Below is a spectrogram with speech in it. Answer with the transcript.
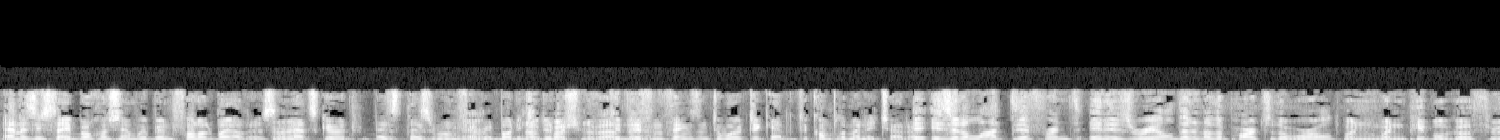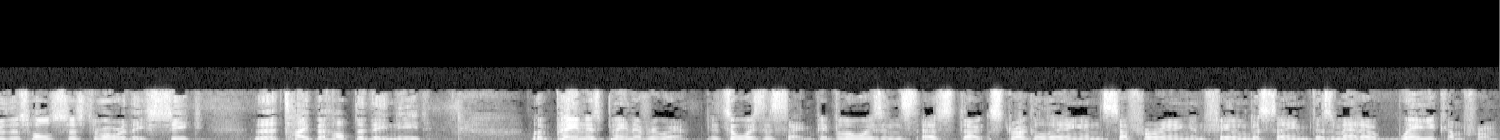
and as you say, Baruch Hashem, we've been followed by others, Right. and that's good. There's there's room for everybody no to do, question about to do different things and to work together to complement each other. Is it a lot different in Israel than in other parts of the world when, when people go through this whole system or where they seek the type of help that they need? Look, pain is pain everywhere. It's always the same. People always in, uh, stu- struggling and suffering and feeling the same. Doesn't matter where you come from.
